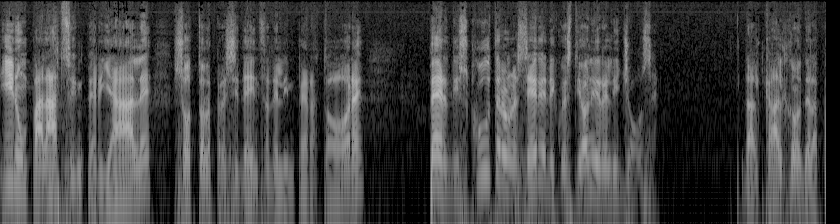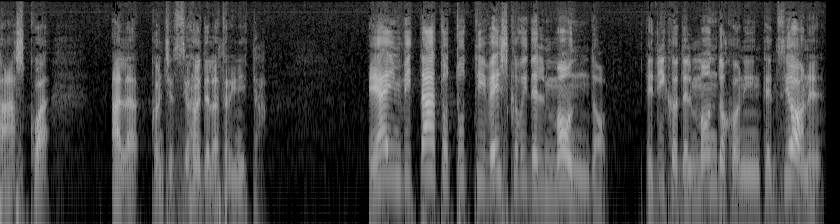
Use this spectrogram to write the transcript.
in un palazzo imperiale sotto la presidenza dell'imperatore per discutere una serie di questioni religiose, dal calcolo della Pasqua alla concezione della Trinità. E ha invitato tutti i vescovi del mondo, e dico del mondo con intenzione,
